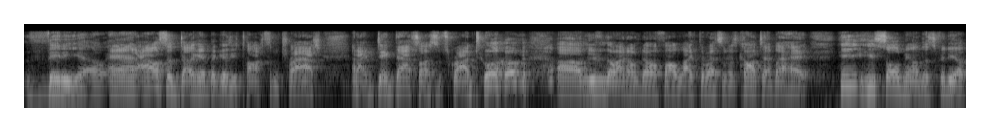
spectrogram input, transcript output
video. And I also dug it because he talked some trash and I dig that, so I subscribed to him, um, even though I don't know if I'll like the rest of his content, but hey, he, he sold me on this video.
